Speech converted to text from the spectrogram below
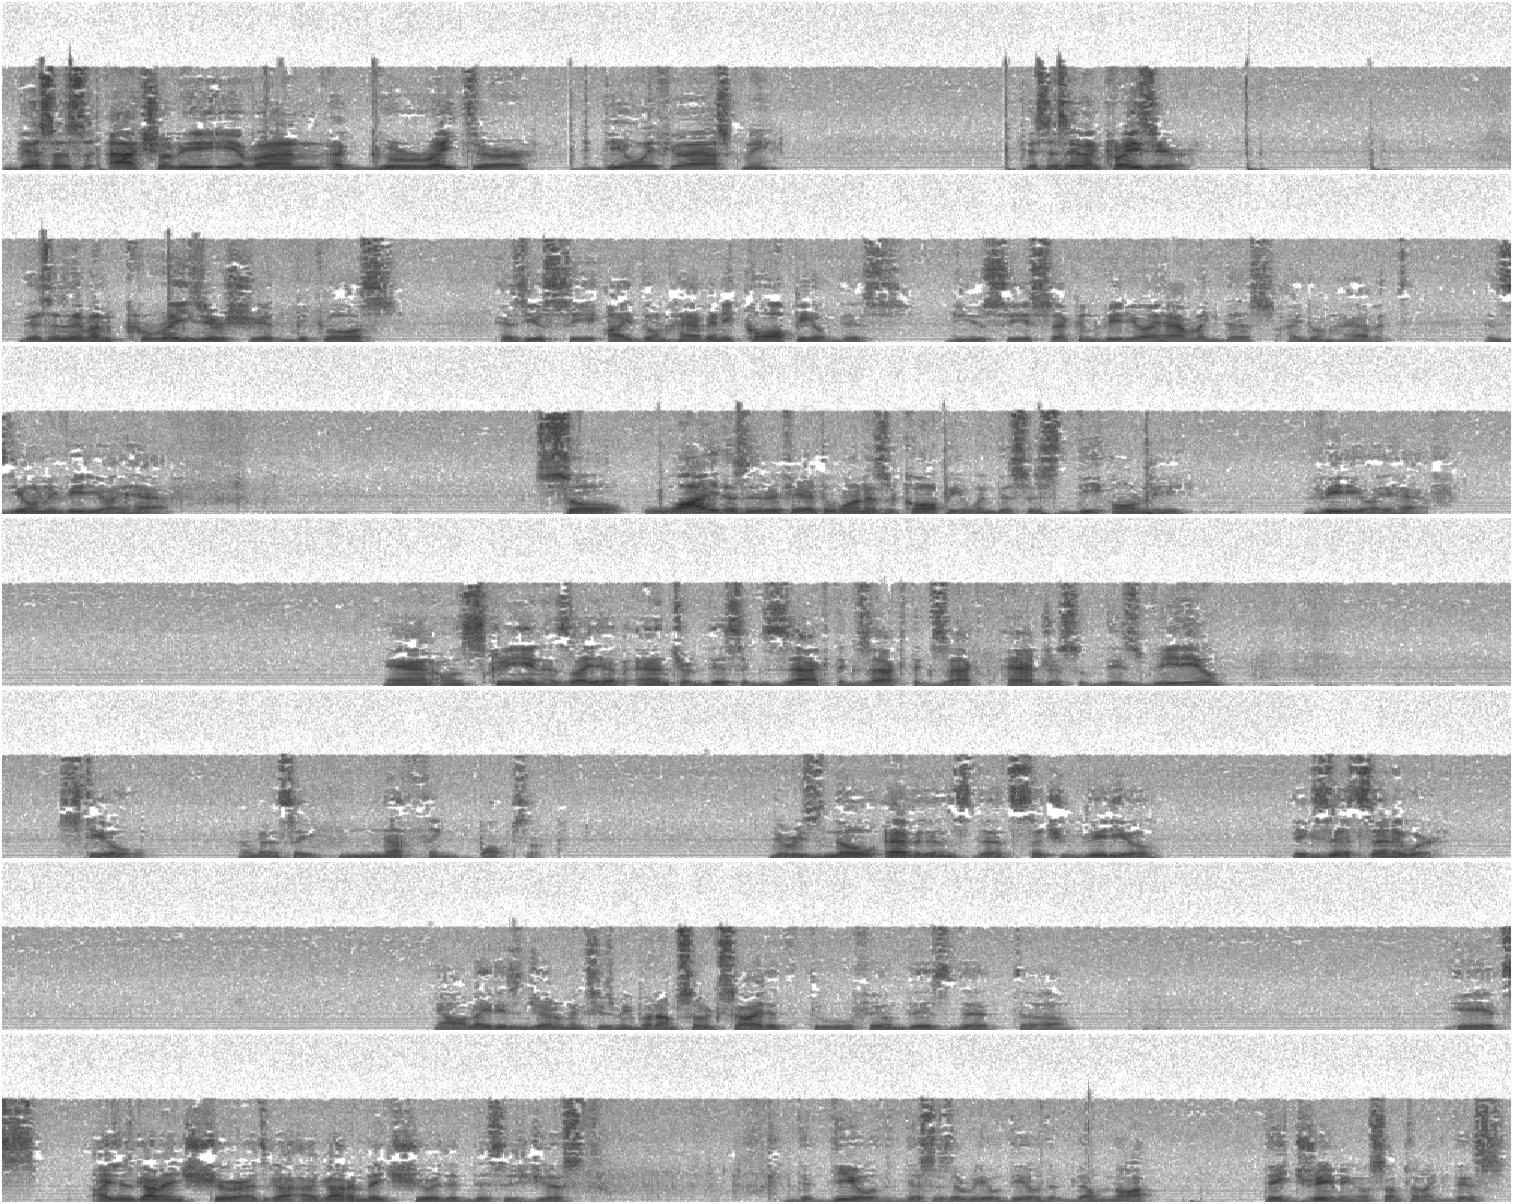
this is actually even a greater deal if you ask me. This is even crazier. This is even crazier shit because as you see I don't have any copy of this. Do you see a second video I have like this? I don't have it. It's the only video I have. So why does it refer to one as a copy when this is the only video I have? And on screen, as I have entered this exact, exact, exact address of this video, still, I'm going to say nothing pops up. There is no evidence that such video exists anywhere. Now, ladies and gentlemen, excuse me, but I'm so excited to film this that uh, it's. I just gotta ensure. It's got. I gotta make sure that this is just the deal. That this is a real deal. That I'm not daydreaming or something like this.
